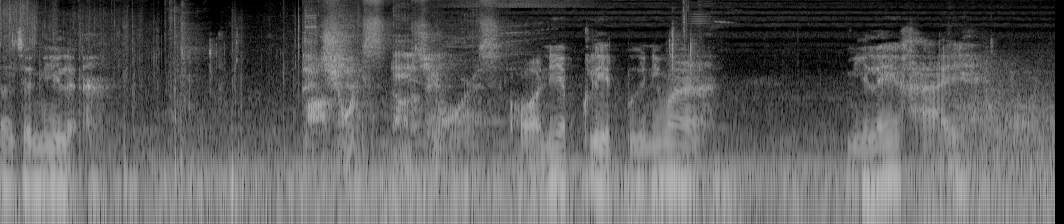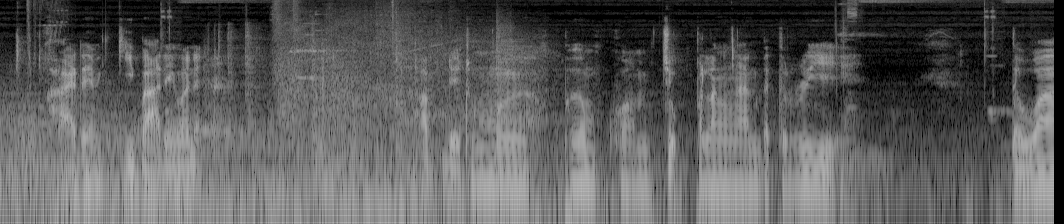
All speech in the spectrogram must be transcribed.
น่าจะนี่แหละ The choice is yours. อ๋อเนี่ยเกรดปืนนี่มา มีอะไรให้ขาย ขายได้กี่บาทเองวะเนี่ย อัปเดตทุกมือ เพิ่มความจุพลังงานแบตเตอรี่ แต่ว่า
